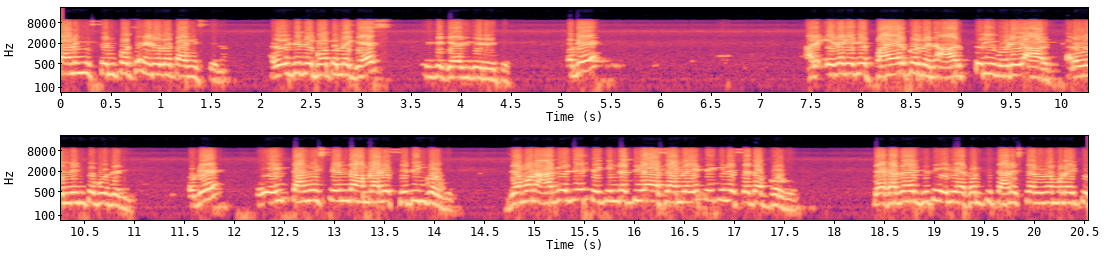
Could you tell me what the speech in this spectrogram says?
টাংস্টেন করছেন এটা হলো টাংস্টেন আর ওই যে যে বোতলে গ্যাস এই যে গ্যাস বের হইতে ওকে আর এ জায়গায় যে ফায়ার করবেন আর্ক তৈরি ভরে আর্ক আর ওয়েল্ডিং তো বোঝেনি। ওকে এই টাংস্টেনটা আমরা আগে সেটিং করব। যেমন আগে যে টেকিংটা দিয়ে আছে, আমরা এই টেকিনে সেট আপ করব। দেখা যায় যদি এই যে এখন কি টানিস্টাইলটা মনে হয় একটু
